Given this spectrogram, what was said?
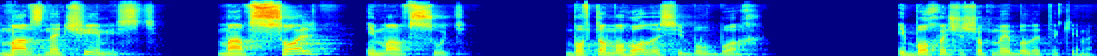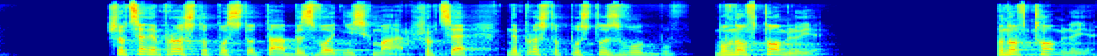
мав значимість, мав соль і мав суть. Бо в тому голосі був Бог. І Бог хоче, щоб ми були такими. Щоб це не просто пустота, безводність хмар, щоб це не просто пустозвук був, бо воно втомлює. Воно втомлює.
